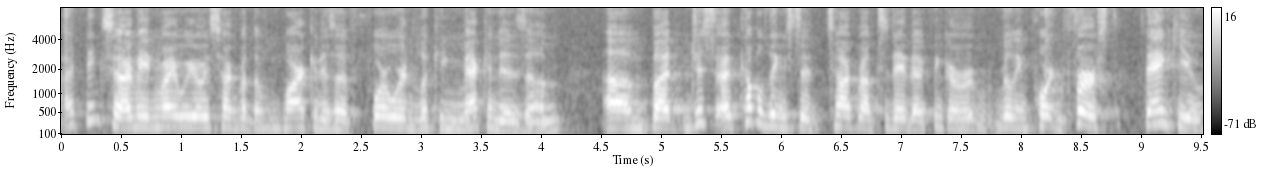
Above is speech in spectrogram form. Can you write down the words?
I think so. I mean, right, we always talk about the market as a forward-looking mechanism. Um, but just a couple things to talk about today that I think are really important. First, thank you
